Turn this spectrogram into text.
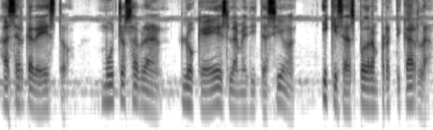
acerca de esto. Muchos sabrán lo que es la meditación y quizás podrán practicarla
